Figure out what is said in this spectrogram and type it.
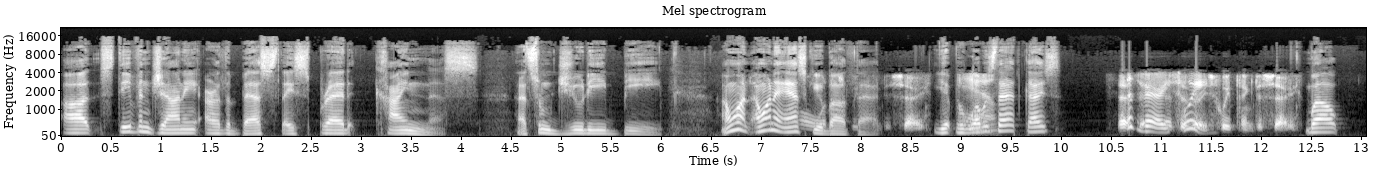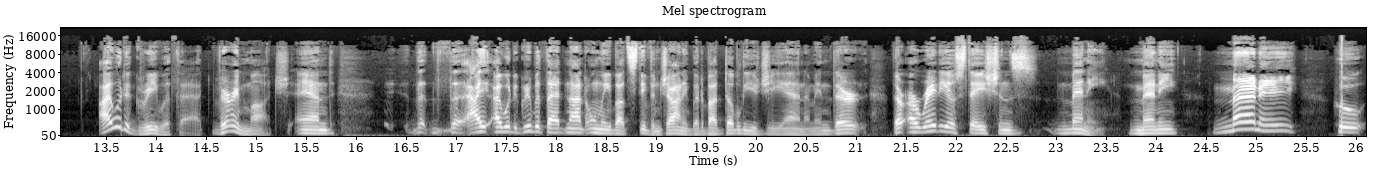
uh, Steve and Johnnie are the best. They spread kindness. That's from Judy B. I want I want to ask Oh, you what a about sweet that. thing to say. Yeah, but Yeah. what was that, guys? That- That's very that's a very sweet. sweet thing to say. Well, I would agree with that very much, and the, the, I, I would agree with that not only about Steve and Johnnie, but about WGN. I mean, there there are radio stations, many, many, many, who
